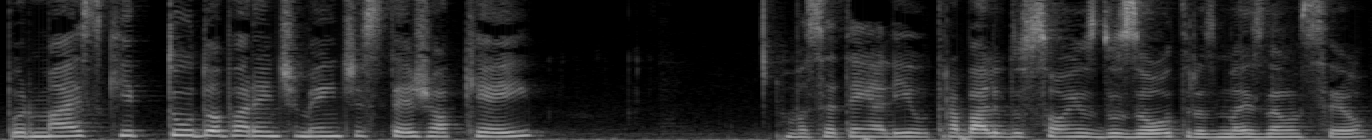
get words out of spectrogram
por mais que tudo aparentemente esteja ok. Você tem ali o trabalho dos sonhos dos outros, mas não o seu.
